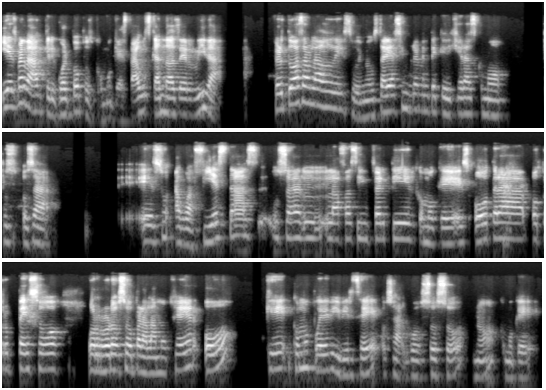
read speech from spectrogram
Y es verdad que el cuerpo, pues como que está buscando hacer vida, pero tú has hablado de eso y me gustaría simplemente que dijeras como, pues, o sea, es aguafiestas usar la fase infértil, como que es otra, otro peso horroroso para la mujer, o que, cómo puede vivirse, o sea, gozoso, ¿no? Como que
